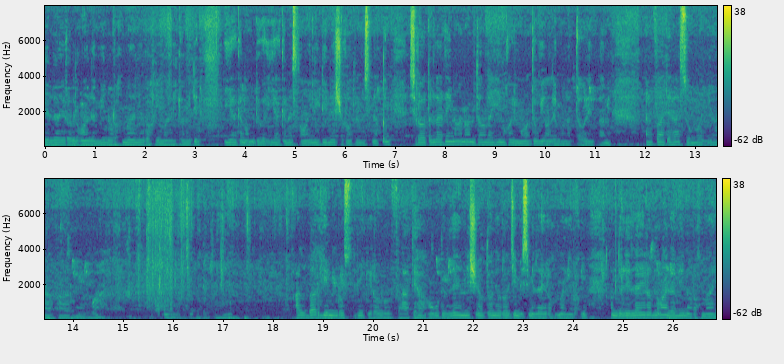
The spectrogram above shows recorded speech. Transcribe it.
لله رب العالمين. الرحمن الرحيم. مالك يوم الدين. إياك نعبد وإياك نستعين. اهدنا الصراط المستقيم. صراط الذين أنعمت عليهم غير المغضوب عليهم ولا الضالين. آمين. الفاتحة ثم إلى أرواح البر بن رشد كرام الفاتحة أعوذ بالله من الشيطان الرجيم. بسم الله الرحمن الرحيم. الحمد لله رب العالمين. الرحمن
